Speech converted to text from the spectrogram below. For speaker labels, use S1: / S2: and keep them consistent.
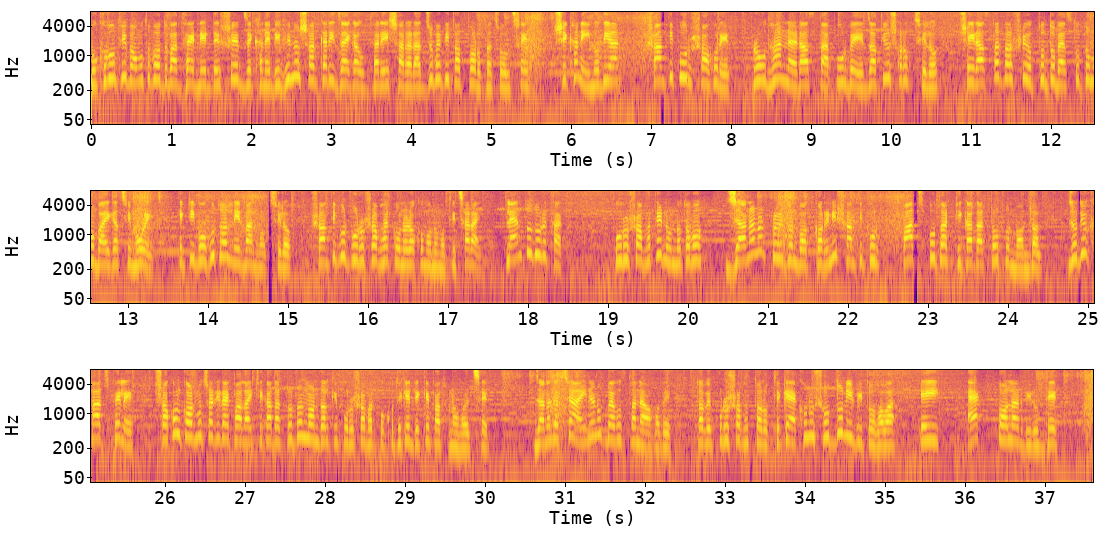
S1: মুখ্যমন্ত্রী মমতা বন্দ্যোপাধ্যায়ের নির্দেশে যেখানে বিভিন্ন সরকারি জায়গা উদ্ধারে সারা রাজ্যব্যাপী তৎপরতা চলছে, সেখানেই নদিয়ার শান্তিপুর শহরের প্রধান রাস্তা পূর্বে জাতীয় সড়ক ছিল। সেই রাস্তার পাশে অত্যন্ত ব্যস্ততম বাইগাছি মোড়ে একটি বহুতল নির্মাণ হচ্ছিল। শান্তিপুর পৌরসভার কোনো রকম অনুমতি ছাড়াই। প্ল্যান তো দূরে থাক, পুরসভাতে ন্যূনতম জানানোর প্রয়োজন বোধ করেনি শান্তিপুর পাঁচপোতার ঠিকাদার টোটন মণ্ডল। যদিও খাজ ফেলে, সকল কর্মচারীরাই পালায়, ঠিকাদার টোটন মণ্ডলকে পুরসভার পক্ষ থেকে ডেকে পাঠানো হয়েছে। জানা যাচ্ছে আইনানুক ব্যবস্থা নেওয়া হবে, তবে পুরসভার তরফ থেকে এখনও সদ্য নির্মিত হওয়া এই এক তলার বিরুদ্ধে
